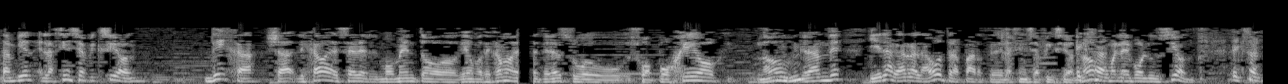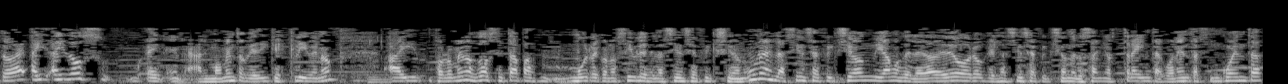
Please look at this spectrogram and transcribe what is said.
también la ciencia ficción deja ya dejaba de ser el momento digamos dejamos de tener su, su apogeo no grande y él agarra la otra parte de la ciencia ficción no Exacto. como la evolución Exacto, hay, hay dos, en- en- al momento que Dick escribe, ¿no? Hay por lo menos dos etapas muy reconocibles de la ciencia ficción. Una es la ciencia ficción, digamos, de la Edad de Oro, que es la ciencia ficción de los años 30, 40, 50.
